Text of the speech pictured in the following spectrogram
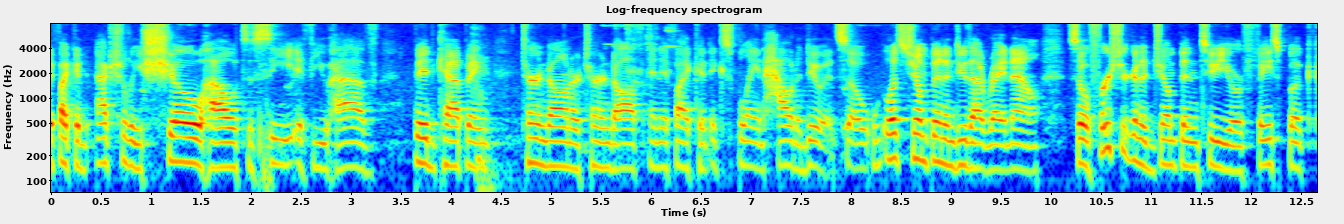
if I could actually show how to see if you have bid capping turned on or turned off and if I could explain how to do it. So let's jump in and do that right now. So first you're going to jump into your Facebook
